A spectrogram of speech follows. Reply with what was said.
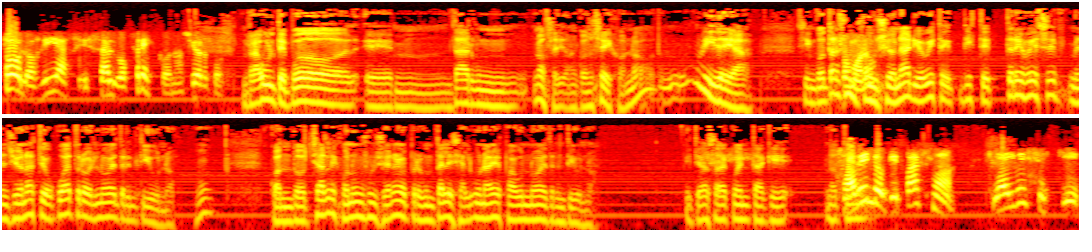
todos los días es algo fresco, ¿no es cierto? Raúl, te puedo eh, dar un, no sé, un consejo, ¿no? Una idea. Si encontrás un funcionario, viste, diste tres veces, mencionaste o cuatro el 931, ¿no? Cuando charles con un funcionario, preguntale si alguna vez pagó un 931. Y te vas a dar cuenta que no ¿Sabés lo que pasa? Que hay veces que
